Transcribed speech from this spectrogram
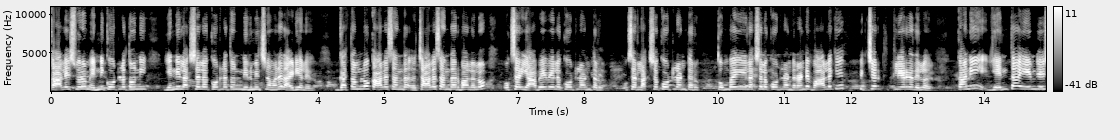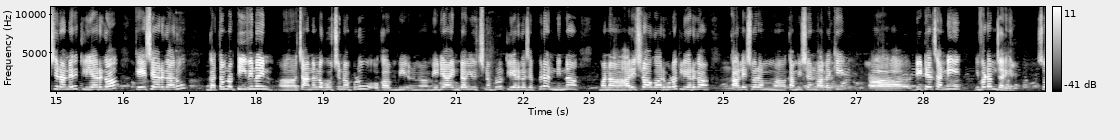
కాళేశ్వరం ఎన్ని కోట్లతోని ఎన్ని లక్షల కోట్లతో నిర్మించడం అనేది ఐడియా లేదు. గతంలో కాల సంద చాలా సందర్భాలలో ఒకసారి యాభై వేల కోట్లు అంటారు ఒకసారి లక్ష కోట్లు అంటారు తొంభై లక్షల కోట్లు అంటారు. అంటే వాళ్ళకే పిక్చర్ క్లియర్గా తెలియదు కానీ ఎంత ఏం చేశారు అనేది క్లియర్గా కేసీఆర్ గారు గతంలో టీవీ నైన్ ఛానల్లో కూర్చున్నప్పుడు ఒక మీడియా ఇంటర్వ్యూ ఇచ్చినప్పుడు క్లియర్గా చెప్పారు అండ్ నిన్న మన హరీష్ రావు గారు కూడా క్లియర్గా కాళేశ్వరం కమిషన్ వాళ్ళకి డీటెయిల్స్ అన్నీ ఇవ్వడం జరిగింది. సో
